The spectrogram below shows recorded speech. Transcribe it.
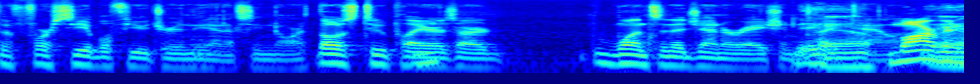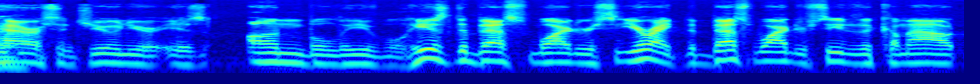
the foreseeable future in the NFC North. Those two players are once in a generation type Yeah. talent. Marvin Yeah. Harrison Jr. is unbelievable. He is the best wide receiver. You're right, the best wide receiver to come out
